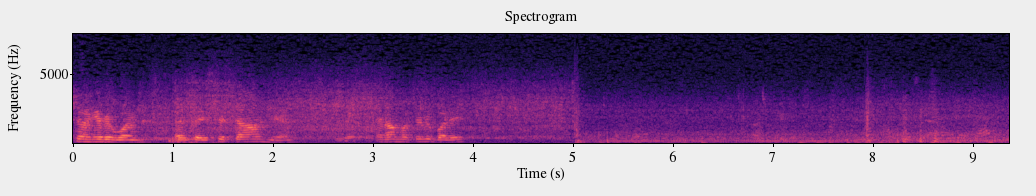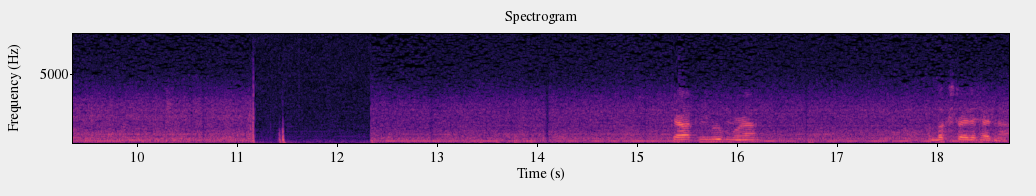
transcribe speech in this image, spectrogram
Showing everyone as they sit down here, and almost everybody. Carol, can you move them around? And look straight ahead now.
